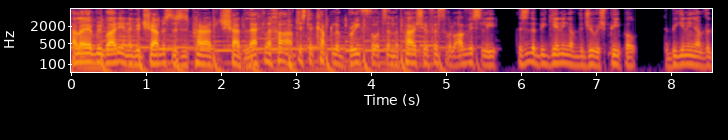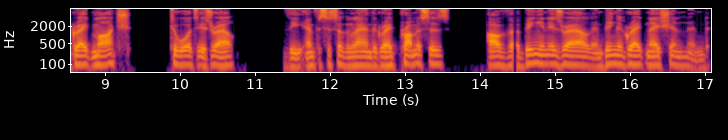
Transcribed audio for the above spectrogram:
Hello, everybody, and a good Shabbos. This is Parashat Lech Lecha. Just a couple of brief thoughts on the parasha. First of all, obviously, this is the beginning of the Jewish people, the beginning of the great march towards Israel, the emphasis of the land, the great promises of uh, being in Israel and being a great nation and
